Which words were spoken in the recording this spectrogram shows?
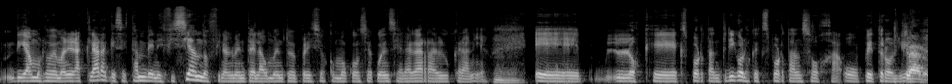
digámoslo de manera clara, que se están beneficiando finalmente del aumento de precios como consecuencia de la guerra de Ucrania. Eh, los que exportan trigo, los que exportan soja o petróleo. Claro.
